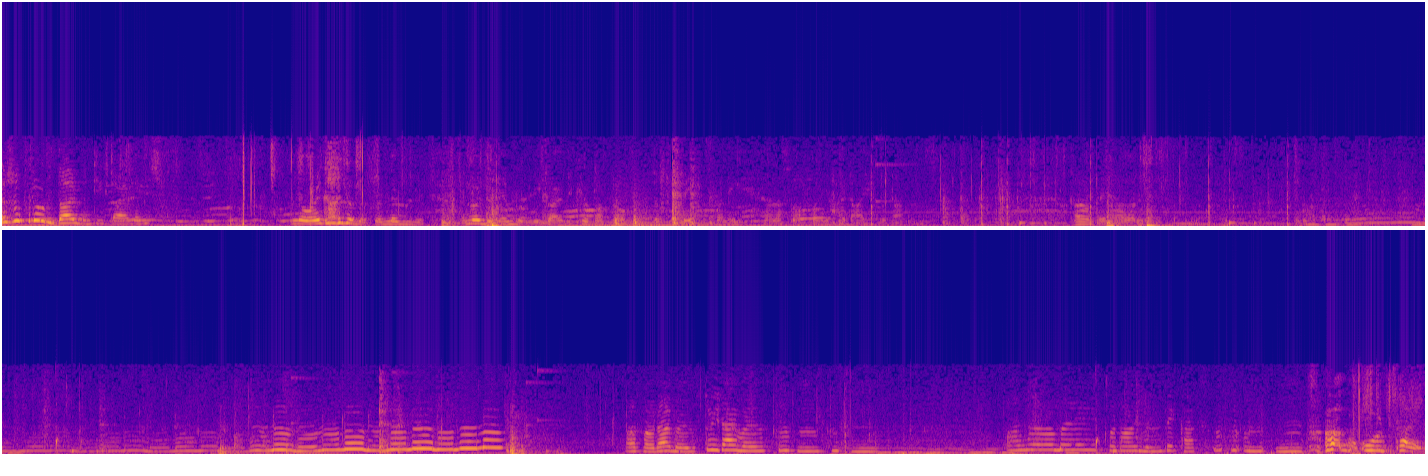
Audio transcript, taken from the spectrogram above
I hope we don't die with these diamonds. No worry guys, I'm not deliberately, I'm not deliberately trying to kill myself just to make it funny. And that's not funny if I die with diamonds. I don't think I want to I found diamonds, three diamonds. Mm-hmm. Mm-hmm. I will make a diamond pickaxe. I have all ty-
